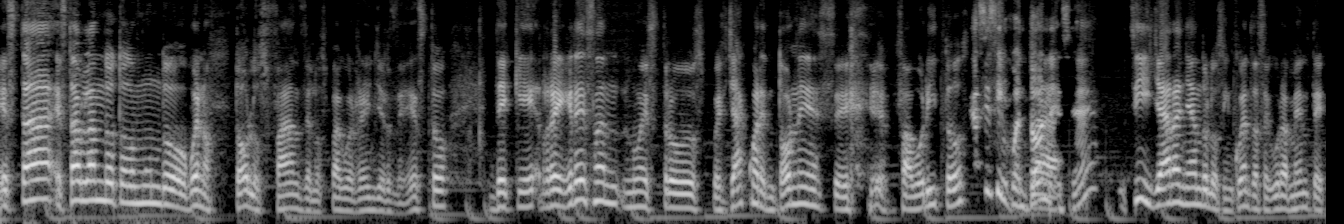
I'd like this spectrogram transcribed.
Está, está hablando todo el mundo, bueno, todos los fans de los Power Rangers de esto, de que regresan nuestros, pues ya cuarentones eh, favoritos. Casi cincuentones, ¿eh? Sí, ya arañando los 50 seguramente.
